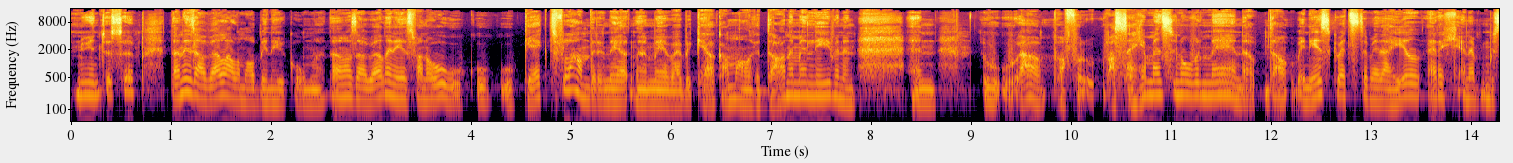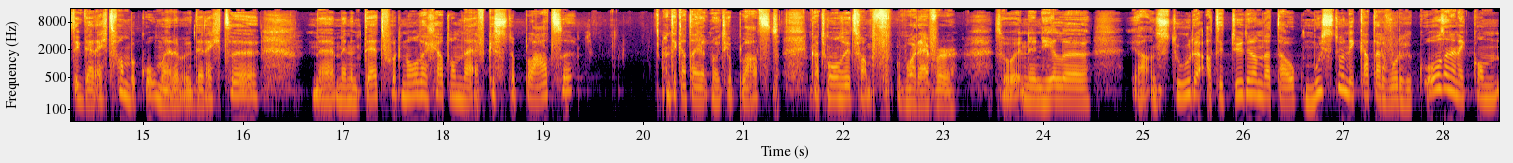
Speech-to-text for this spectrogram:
nu intussen, dan is dat wel allemaal binnengekomen. Dan was dat wel ineens van, oh, hoe, hoe, kijkt Vlaanderen eigenlijk naar mij? Wat heb ik eigenlijk allemaal gedaan in mijn leven? En, en hoe, ja, wat, zeggen mensen over mij? En dat, ineens kwetste mij dat heel erg en moest ik daar echt van bekomen. En heb ik daar echt eh, met, met een tijd voor nodig gehad om dat even te plaatsen. Want ik had dat eigenlijk nooit geplaatst. Ik had gewoon zoiets van, pff, whatever. Zo in een hele ja, een stoere attitude, omdat dat ook moest doen. Ik had daarvoor gekozen en ik kon,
